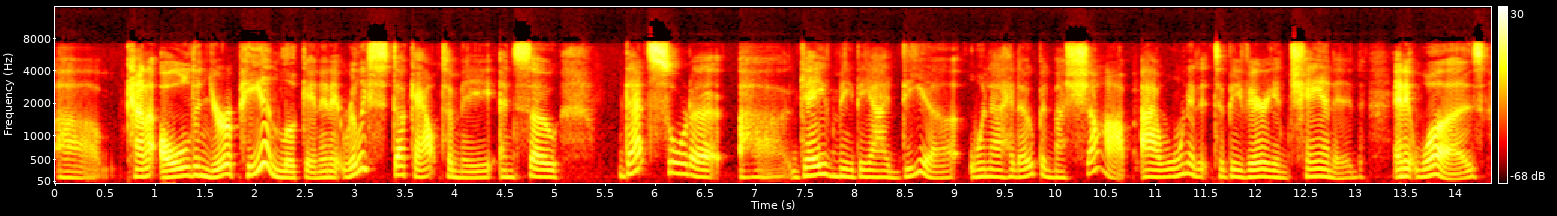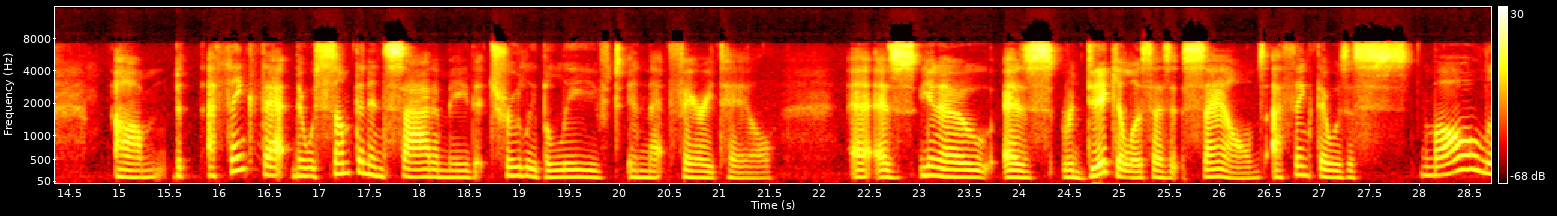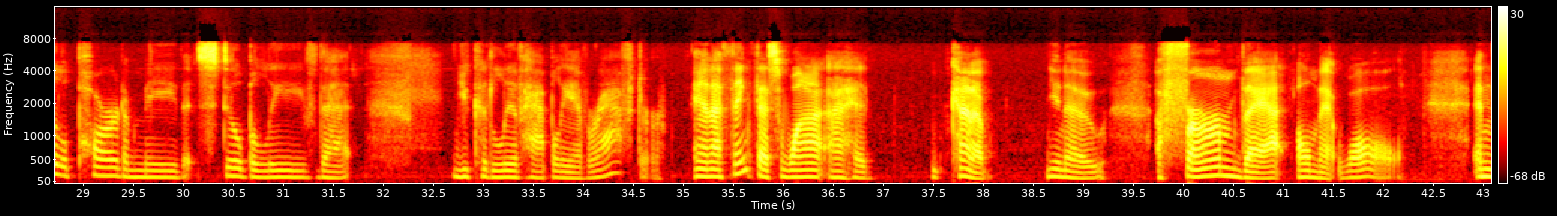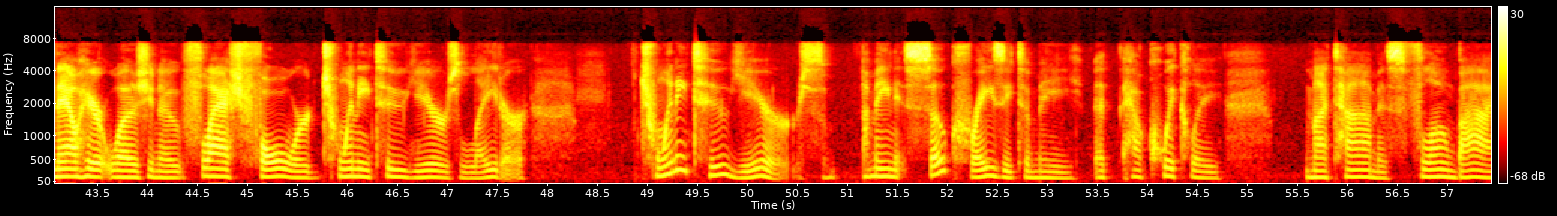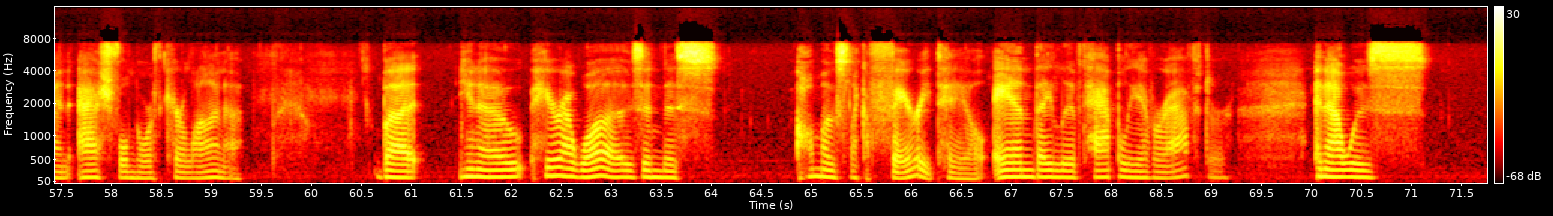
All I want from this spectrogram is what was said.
uh, kind of old and European looking, and it really stuck out to me. And so that sort of uh, gave me the idea when I had opened my shop. I wanted it to be very enchanted, and it was. Um, but I think that there was something inside of me that truly believed in that fairy tale. As you know, as ridiculous as it sounds, I think there was a small little part of me that still believed that you could live happily ever after. And I think that's why I had kind of, you know, affirmed that on that wall. And now here it was, you know, flash forward 22 years later. 22 years. I mean, it's so crazy to me at how quickly my time has flown by in Asheville, North Carolina. But, you know, here I was in this almost like a fairy tale, and they lived happily ever after. And I was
